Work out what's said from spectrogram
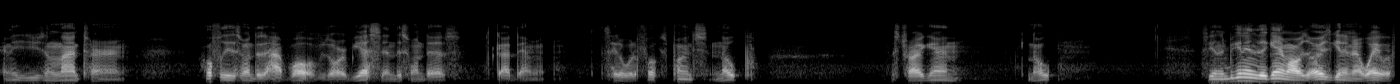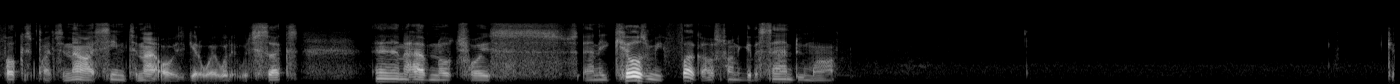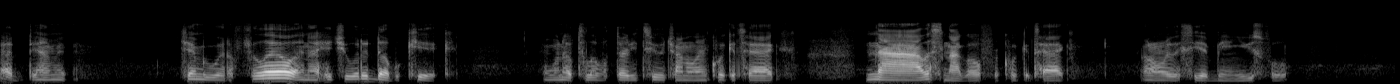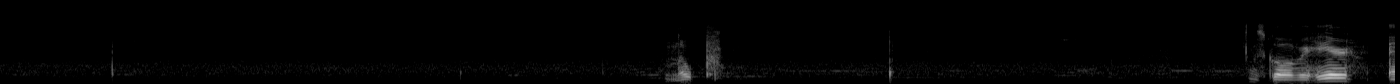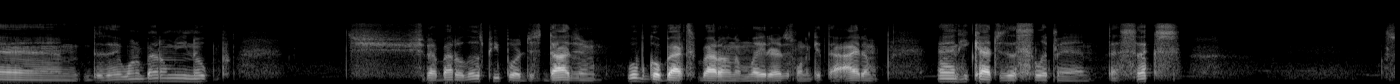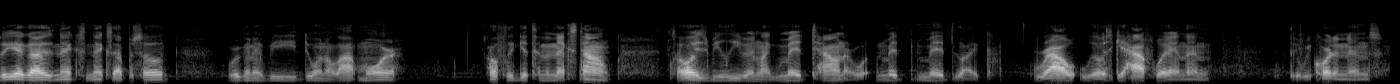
And he's using Lanturn. Hopefully this one doesn't have Volt Absorb. Yes, and this one does. God damn it. Let's hit it with a Focus Punch. Nope. Let's try again. Nope. See, in the beginning of the game, I was always getting away with Focus Punch, and now I seem to not always get away with it, which sucks. And I have no choice and he kills me. Fuck, I was trying to get a Sand Tomb off. God damn it. Me with a flail and I hit you with a double kick. I went up to level 32 trying to learn quick attack. Nah, let's not go for quick attack. I don't really see it being useful. Nope. Let's go over here. And do they want to battle me? Nope. Should I battle those people or just dodge them? We'll go back to battling them later. I just want to get that item. And he catches us slipping. That sucks. So yeah, guys, next next episode, we're gonna be doing a lot more. Hopefully, get to the next town. Cause I always be leaving like mid town or mid mid like route, we always get halfway and then the recording ends.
